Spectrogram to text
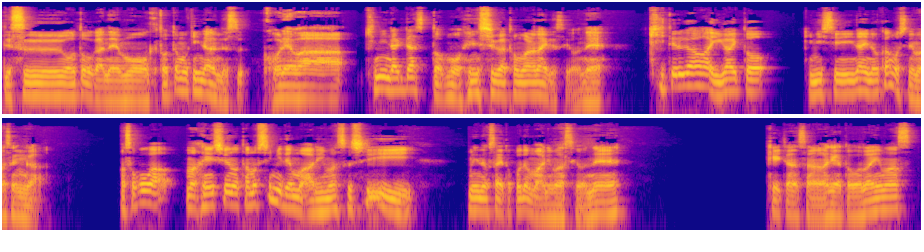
で吸う音がね、もうとても気になるんです。これは気になり出すともう編集が止まらないですよね。聞いてる側は意外と気にしていないのかもしれませんが、まあ、そこが、まあ、編集の楽しみでもありますし、めんどくさいとこでもありますよね。ケイちゃんさんありがとうございます。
